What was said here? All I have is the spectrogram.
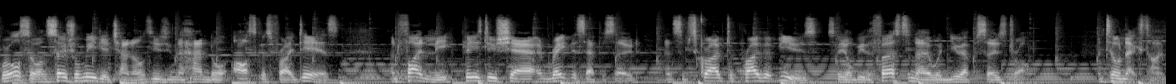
We're also on social media channels using the handle Ask Us for Ideas. And finally, please do share and rate this episode and subscribe to Private Views so you'll be the first to know when new episodes drop. Until next time.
